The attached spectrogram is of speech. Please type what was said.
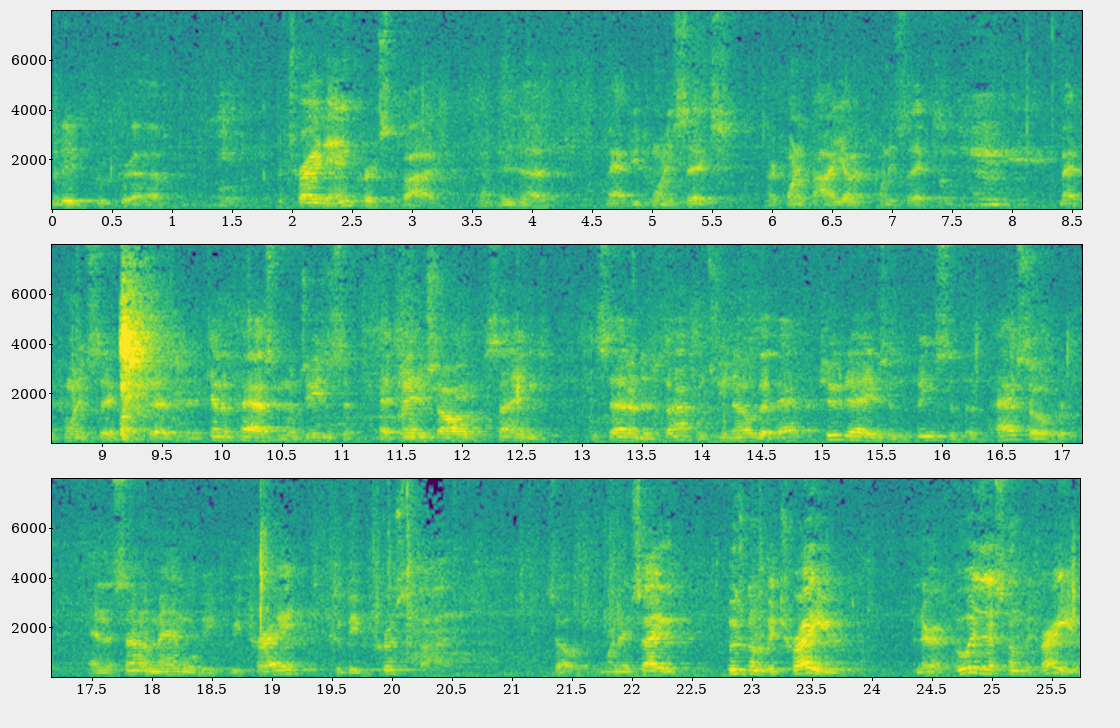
Be uh, and crucified in uh, Matthew 26, or 25, yeah, 26. Matthew 26 says, And it came to pass when Jesus had finished all the sayings, and said unto the disciples, You know that after two days is the feast of the Passover, and the Son of Man will be betrayed to be crucified. So when they say, Who's going to betray you? And they're, Who is this going to betray you?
